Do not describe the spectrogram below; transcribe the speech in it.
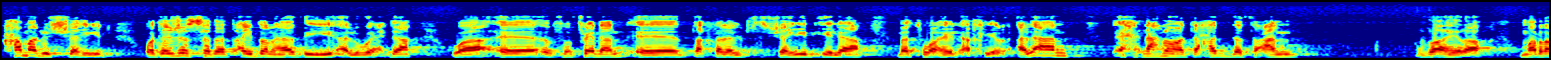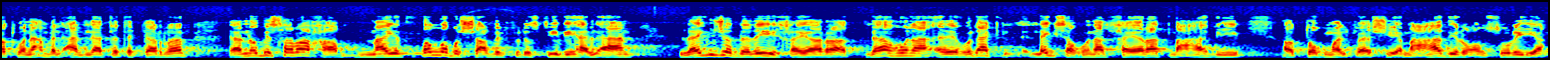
حملوا الشهيد وتجسدت أيضا هذه الوحدة وفعلا انتقل الشهيد إلى مثواه الأخير. الآن نحن نتحدث عن ظاهرة مرت ونأمل أن لا تتكرر لأنه بصراحة ما يتطلب الشعب الفلسطيني الآن لا يوجد لديه خيارات. لا هنا هناك ليس هناك خيارات مع هذه الطغمة الفاشية مع هذه العنصرية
